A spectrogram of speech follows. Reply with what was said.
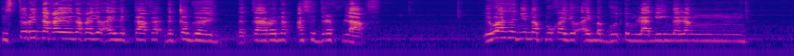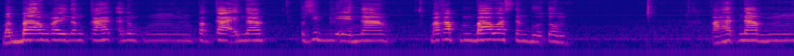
history na kayo na kayo ay nagkaka, nagka-GERD, nagkaroon ng acid reflux, iwasan nyo na po kayo ay magutom. Laging na lang magbaon kayo ng kahit anong pagkain na posible na makapambawas ng gutom. Kahit na mm,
